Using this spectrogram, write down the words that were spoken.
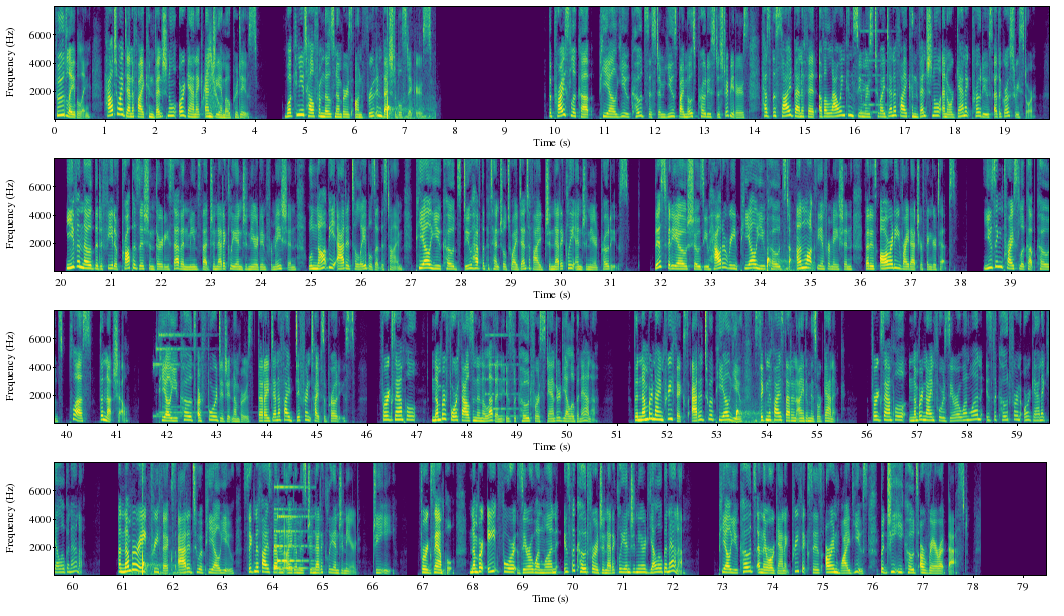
Food labeling how to identify conventional, organic, and GMO produce. What can you tell from those numbers on fruit and vegetable stickers? The price lookup PLU code system used by most produce distributors has the side benefit of allowing consumers to identify conventional and organic produce at the grocery store. Even though the defeat of Proposition 37 means that genetically engineered information will not be added to labels at this time, PLU codes do have the potential to identify genetically engineered produce. This video shows you how to read PLU codes to unlock the information that is already right at your fingertips. Using price lookup codes plus the nutshell. PLU codes are four-digit numbers that identify different types of produce. For example, Number 4011 is the code for a standard yellow banana. The number 9 prefix added to a PLU signifies that an item is organic. For example, number 94011 is the code for an organic yellow banana. A number 8 prefix added to a PLU signifies that an item is genetically engineered, GE. For example, number 84011 is the code for a genetically engineered yellow banana. PLU codes and their organic prefixes are in wide use, but GE codes are rare at best.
